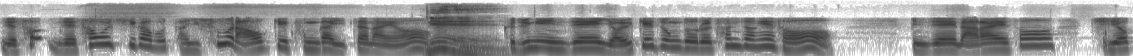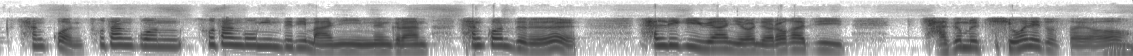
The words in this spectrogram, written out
이제 서 이제 서울시가 뭐 29개 군가 있잖아요. 예. 그 중에 이제 10개 정도를 선정해서 이제 나라에서 지역 상권, 소상권, 소상공인들이 많이 있는 그러한 상권들을 살리기 위한 이런 여러 가지 자금을 지원해 줬어요.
